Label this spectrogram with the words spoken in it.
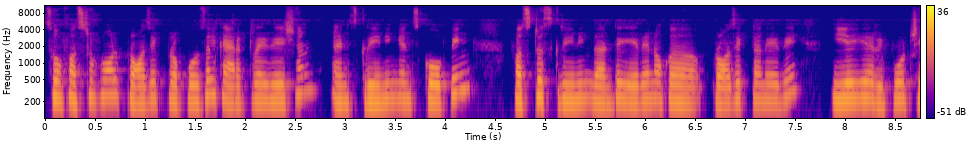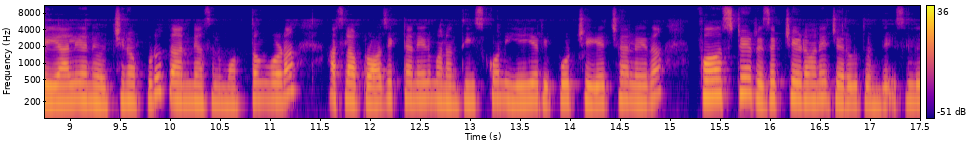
so first of all project proposal characterisation and screening and scoping first screening అంటే ఏదైనా ఒక ప్రాజెక్ట్ అనేది ఈఐఏ రిపోర్ట్ చేయాలి అని వచ్చినప్పుడు దాన్ని అసలు మొత్తం కూడా అసలు ఆ ప్రాజెక్ట్ అనేది మనం తీసుకొని ఏఏ రిపోర్ట్ చేయొచ్చా లేదా? ఫస్టే రిజెక్ట్ చేయడం అనేది జరుగుతుంది. అసలు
